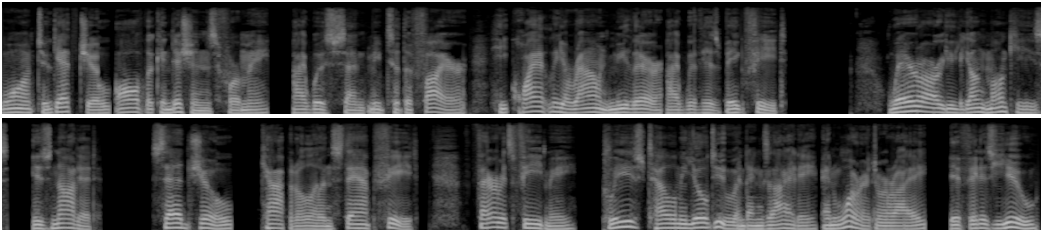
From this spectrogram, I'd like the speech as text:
want to get Joe all the conditions for me. I was sent me to the fire, he quietly around me there I with his big feet. Where are you young monkeys? Is not it? Said Joe, capital and stamp feet. Ferrets feed me, please tell me you'll do and anxiety and worrit or I, if it is you,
